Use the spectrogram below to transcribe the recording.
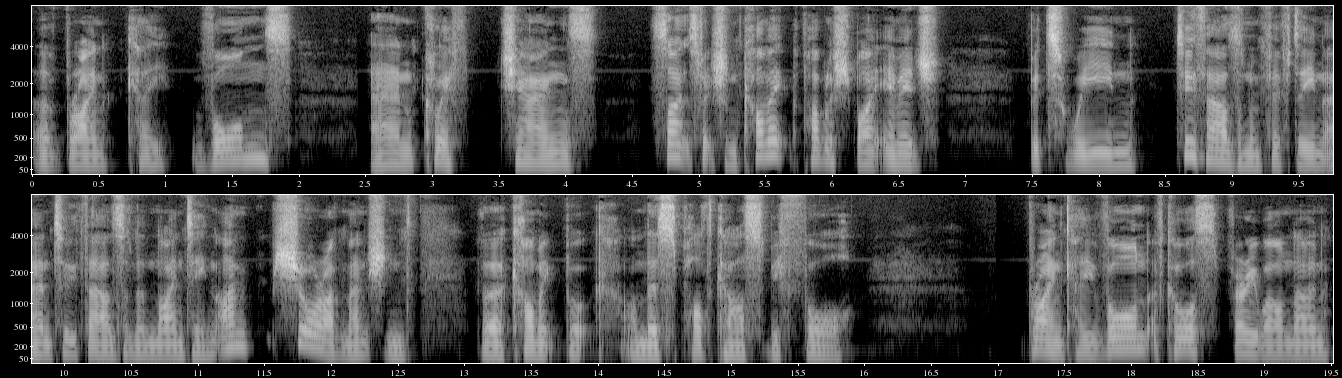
of Brian K. Vaughan's and Cliff Chiang's science fiction comic published by Image between 2015 and 2019. I'm sure I've mentioned the comic book on this podcast before. Brian K. Vaughan, of course, very well known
